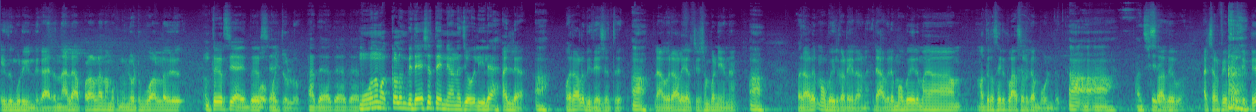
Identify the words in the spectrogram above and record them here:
ഇതും കൂടി ഉണ്ട് കാരണം എന്നാലും അപ്പോഴാണ് നമുക്ക് മുന്നോട്ട് പോകാനുള്ള ഒരു തീർച്ചയായും തീർച്ചയായിട്ടുള്ളൂ അതെ അതെ അതെ. മൂന്ന് മക്കളും വിദേശത്ത് തന്നെയാണ് ജോലിയിലെ? അല്ലേ. ഒരാൾ വിദേശത്ത്. ആ. ഒരാൾ ഇലക്ട്രീഷ്യൻ പണിയാണ്. ആ. ഒരാൾ മൊബൈൽ കടയിലാണ്. രാവിലെ മൊബൈൽ മദ്രസയിൽ ക്ലാസ് എടുക്കാൻ പോകുന്നുണ്ട്. ആ ആ ആ. അത് ശരി. അത് അച്ചറഫി പഠിച്ചിട്ട്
